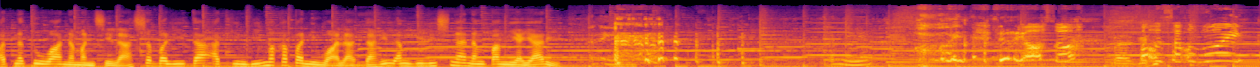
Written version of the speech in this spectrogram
at natuwa naman sila sa balita at hindi makapaniwala dahil ang bilis nga ng pangyayari. Ano yan? ano yan? Uy, seryoso? Pausa ko, boy!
